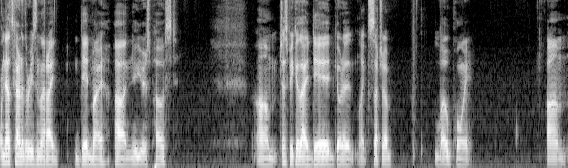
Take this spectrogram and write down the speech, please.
And that's kind of the reason that i did my uh new year's post. Um just because i did go to like such a low point. Um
